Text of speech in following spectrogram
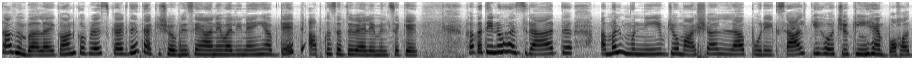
साथ में बेल आइकॉन को प्रेस कर दें ताकि शोबे से आने वाली नई अपडेट आपको सबसे पहले मिल सके। ख़वातिनों हजरात, अमल मुनीब जो माशाल्लाह पूरे एक साल की हो चुकी हैं, बहुत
